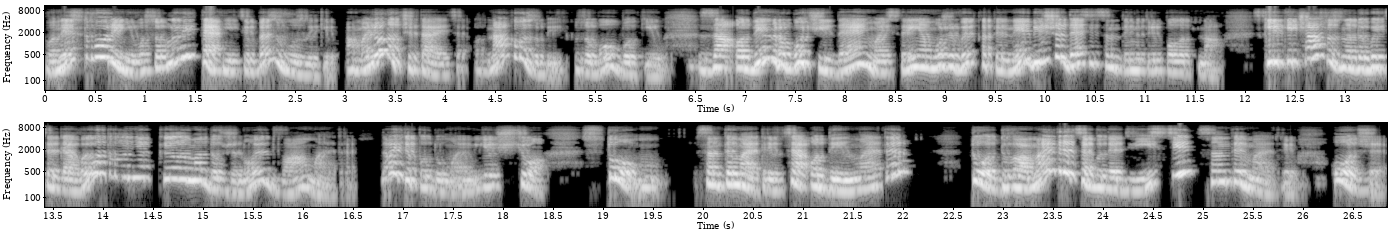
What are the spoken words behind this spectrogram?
Вони створені в особливій техніці без вузликів, а малюнок читається однаково з обох боків. За один робочий день майстриня може виткати не більше 10 см полотна. Скільки часу знадобиться для виготовлення килима довжиною 2 метри? Давайте подумаємо, якщо 100 см це 1 метр, то 2 метри це буде 200 сантиметрів. Отже,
